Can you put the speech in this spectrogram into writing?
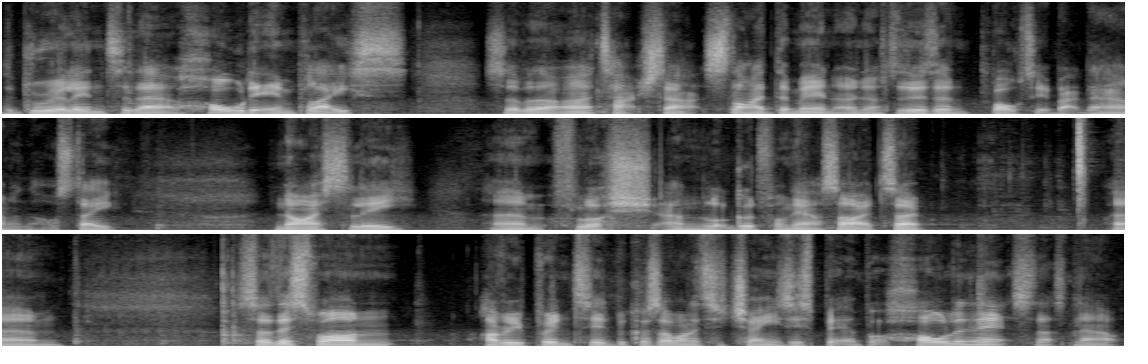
the grill into there hold it in place So that I attach that, slide them in, and I have to do is then bolt it back down and that'll stay nicely um, flush and look good from the outside. So, um, so this one I reprinted because I wanted to change this bit and put a hole in it. So that's now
